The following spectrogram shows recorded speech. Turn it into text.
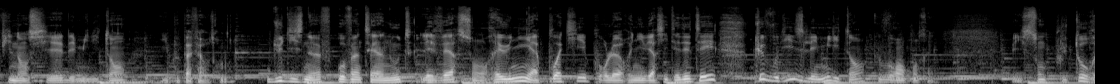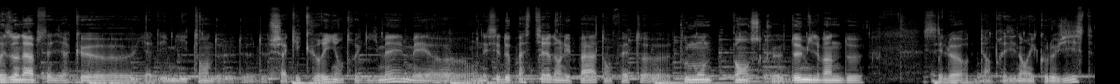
financier, des militants. Il peut pas faire autrement. Du 19 au 21 août, les Verts sont réunis à Poitiers pour leur université d'été. Que vous disent les militants que vous rencontrez? Ils sont plutôt raisonnables, c'est-à-dire qu'il y a des militants de, chaque écurie, entre guillemets, mais on essaie de ne pas se tirer dans les pattes. En fait, tout le monde pense que 2022, c'est l'heure d'un président écologiste.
